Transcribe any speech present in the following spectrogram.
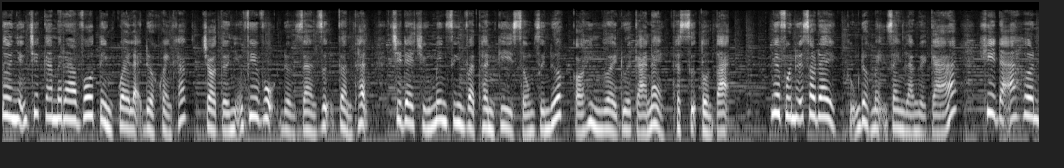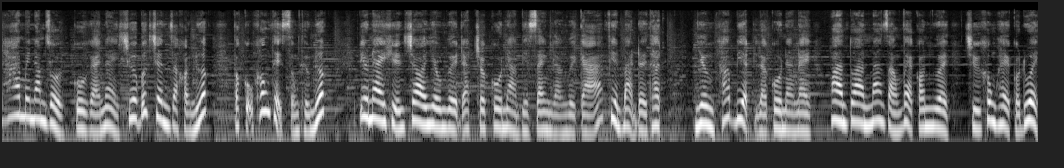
từ những chiếc camera vô tình quay lại được khoảnh khắc cho tới những phi vụ được dàn dựng cẩn thận chỉ để chứng minh sinh vật thần kỳ sống dưới nước có hình người đuôi cá này thật sự tồn tại. Người phụ nữ sau đây cũng được mệnh danh là người cá. Khi đã hơn 20 năm rồi, cô gái này chưa bước chân ra khỏi nước và cũng không thể sống thiếu nước. Điều này khiến cho nhiều người đặt cho cô nàng biệt danh là người cá phiên bản đời thật. Nhưng khác biệt là cô nàng này hoàn toàn mang dáng vẻ con người chứ không hề có đuôi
